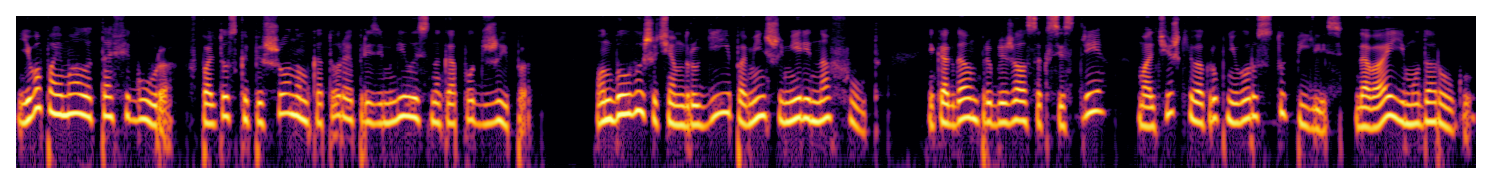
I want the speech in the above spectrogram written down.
Его поймала та фигура в пальто с капюшоном, которая приземлилась на капот джипа. Он был выше, чем другие, по меньшей мере на фут, и когда он приближался к сестре, мальчишки вокруг него расступились, давая ему дорогу.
